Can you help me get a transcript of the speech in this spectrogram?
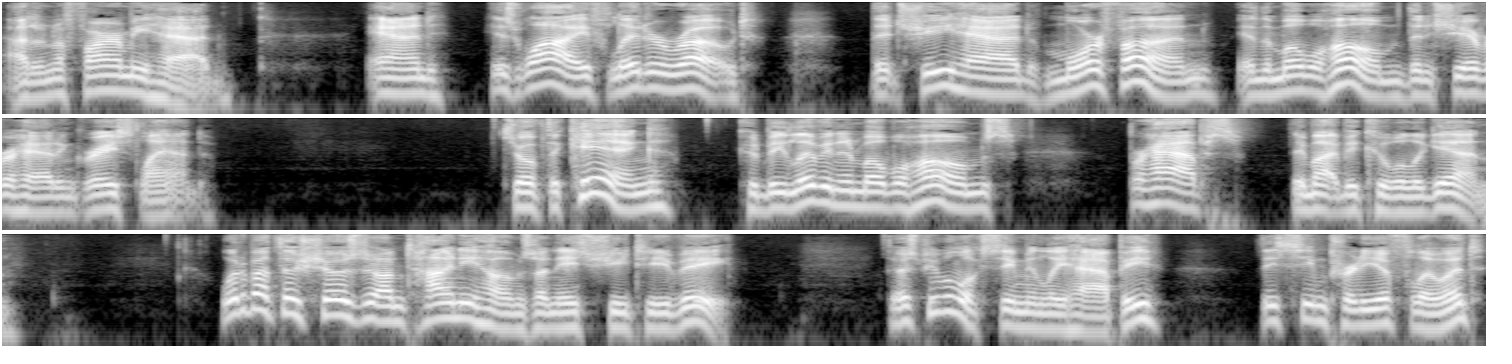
out on a farm he had. And his wife later wrote that she had more fun in the mobile home than she ever had in Graceland. So if the king could be living in mobile homes, perhaps they might be cool again. What about those shows on tiny homes on HGTV? Those people look seemingly happy. They seem pretty affluent.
